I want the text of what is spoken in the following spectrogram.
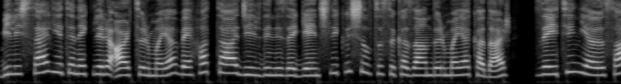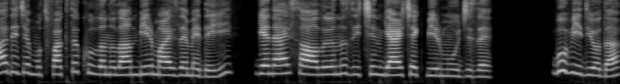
bilişsel yetenekleri artırmaya ve hatta cildinize gençlik ışıltısı kazandırmaya kadar, zeytinyağı sadece mutfakta kullanılan bir malzeme değil, genel sağlığınız için gerçek bir mucize. Bu videoda,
